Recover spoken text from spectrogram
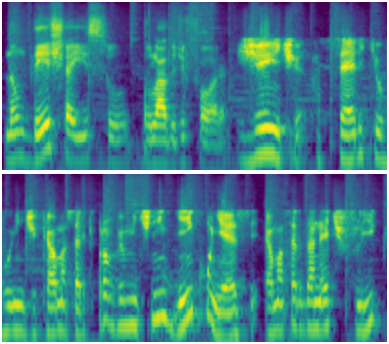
não deixa isso do lado de fora. Gente, a série que eu vou indicar é uma série que provavelmente ninguém conhece. É uma série da Netflix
